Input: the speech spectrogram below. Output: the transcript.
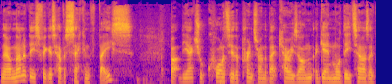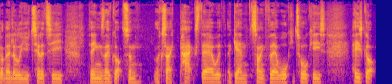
Now none of these figures have a second face but the actual quality of the prints around the back carries on. Again more details. They've got their little utility things. They've got some looks like packs there with again something for their walkie-talkies. He's got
